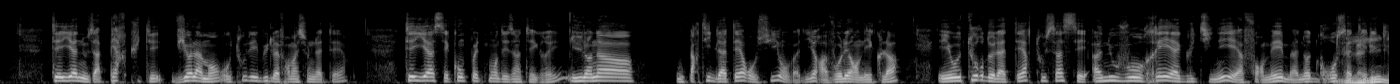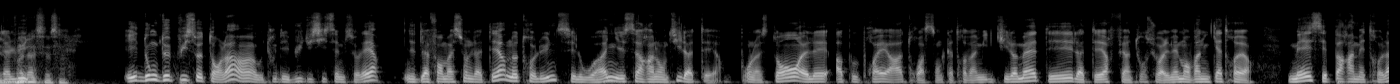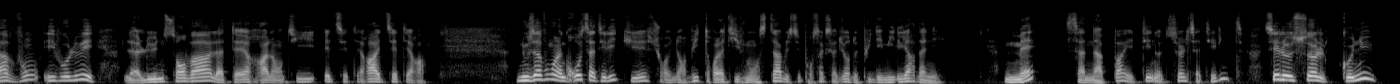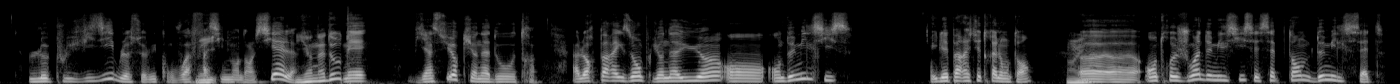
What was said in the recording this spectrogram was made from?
Theia nous a percuté violemment au tout début de la formation de la Terre. Theia s'est complètement désintégré. Il en a une partie de la Terre aussi, on va dire, a volé en éclats. Et autour de la Terre, tout ça s'est à nouveau réagglutiné et a formé bah, notre gros satellite, la Lune. Et donc depuis ce temps-là, hein, au tout début du système solaire et de la formation de la Terre, notre Lune s'éloigne et ça ralentit la Terre. Pour l'instant, elle est à peu près à 380 000 km et la Terre fait un tour sur elle-même en 24 heures. Mais ces paramètres-là vont évoluer. La Lune s'en va, la Terre ralentit, etc., etc. Nous avons un gros satellite qui est sur une orbite relativement stable et c'est pour ça que ça dure depuis des milliards d'années. Mais ça n'a pas été notre seul satellite. C'est le seul connu, le plus visible, celui qu'on voit facilement dans le ciel. Il y en a d'autres Mais bien sûr qu'il y en a d'autres. Alors par exemple, il y en a eu un en, 2006. Il n'est pas resté très longtemps. Euh, entre juin 2006 et septembre 2007.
